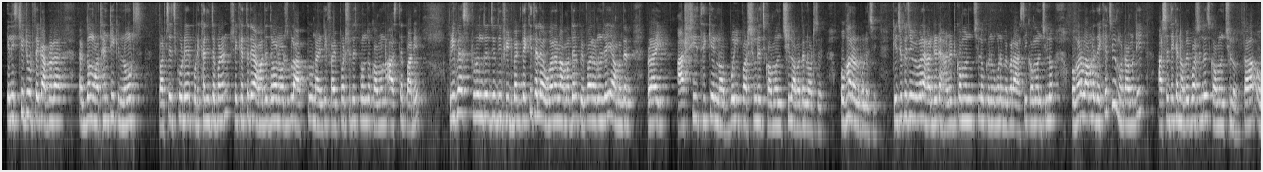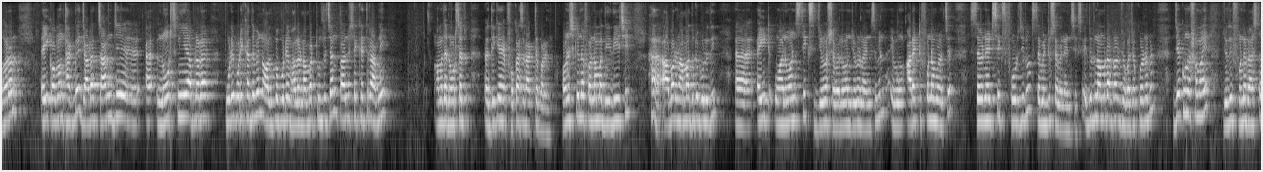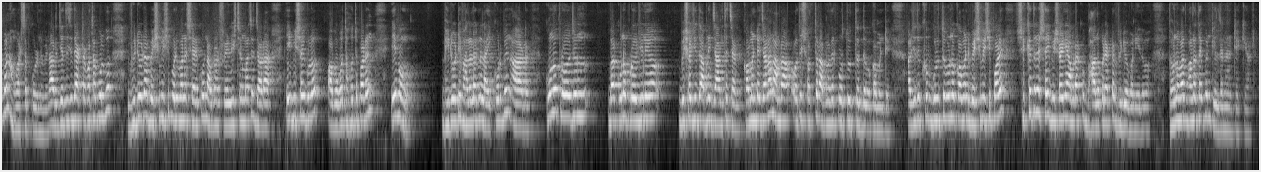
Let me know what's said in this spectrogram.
ইনস্টিটিউট থেকে আপনারা একদম অথেন্টিক নোটস পারচেজ করে পরীক্ষা দিতে পারেন। সেক্ষেত্রে আমাদের দেওয়া নোটসগুলো up to ninety five percentage পর্যন্ত কমন আসতে পারে। প্রিভিয়াস স্টুডেন্টদের যদি ফিডব্যাক দেখি, তাহলে ওভারঅল আমাদের পেপার অনুযায়ী আমাদের প্রায় আশি থেকে নব্বই পার্সেন্টেজ কমন ছিল আমাদের নোটসে ওভারঅল বলেছি। কিছু কিছু পেপারে হান্ড্রেডে হান্ড্রেড কমন ছিল, কোনো কোনো পেপারে আশি কমন ছিল। ওভারঅল আমরা দেখেছি মোটামুটি আশি থেকে নব্বই পার্সেন্টেজ কমন ছিল। তা ওভারঅল এই কমন থাকবে। যারা চান যে নোটস নিয়ে আপনারা পড়ে পরীক্ষা দেবেন, অল্প পড়ে ভালো নাম্বার তুলতে চান, তাহলে সেক্ষেত্রে আপনি আমাদের নোটসের দিকে ফোকাস রাখতে পারেন। অনস্ক্রিনে ফোন নাম্বার দিয়ে দিয়েছি। হ্যাঁ আবার নাম্বার দুটো বলে দিই eight one one six zero seven one zero nine seven এবং আরেকটি ফোন নাম্বার হচ্ছে seven eight six four zero seven two seven nine six এই দুটো নাম্বারে আপনারা যোগাযোগ করে নেবেন যে কোনো সময়ে যদি ফোনে ব্যস্ত পান হোয়াটসঅ্যাপ করে নেবেন। আর যেতে যেতে একটা কথা বলব, ভিডিওটা বেশি বেশি পরিমাণে শেয়ার করুন, আপনার ফ্রেন্ড লিস্টের মাঝে যারা এই বিষয়গুলো অবগত হতে পারেন এবং ভিডিওটি ভালো লাগলে লাইক করবেন। আর কোনো প্রয়োজন বা কোনো প্রয়োজনীয় বিষয় যদি আপনি জানতে চান কমেন্টে জানান, আমরা অতি সত্তর আপনাদের প্রত্যুত্তর দেবো কমেন্টে আর যদি খুব গুরুত্বপূর্ণ কমেন্ট বেশি বেশি পড়ে, সেক্ষেত্রে সেই বিষয় নিয়ে আমরা খুব ভালো করে একটা ভিডিও বানিয়ে দেবো। ধন্যবাদ, ভালো থাকবেন টিল দেন টেক কেয়ার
